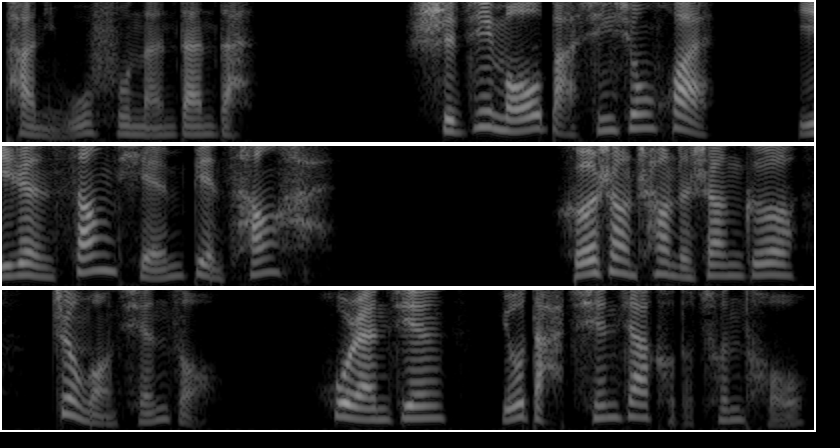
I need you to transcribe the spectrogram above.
怕你无福难担待，使计谋把心胸坏，一任桑田变沧海。和尚唱着山歌，正往前走，忽然间有打千家口的村头，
